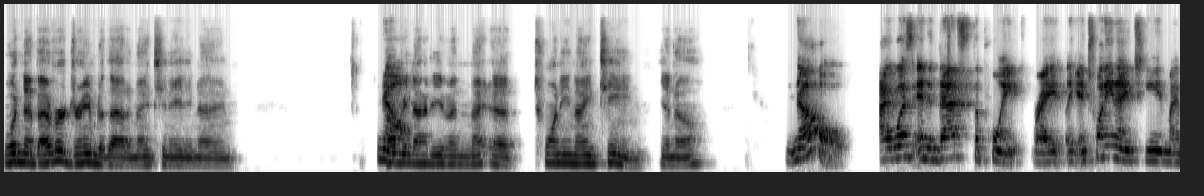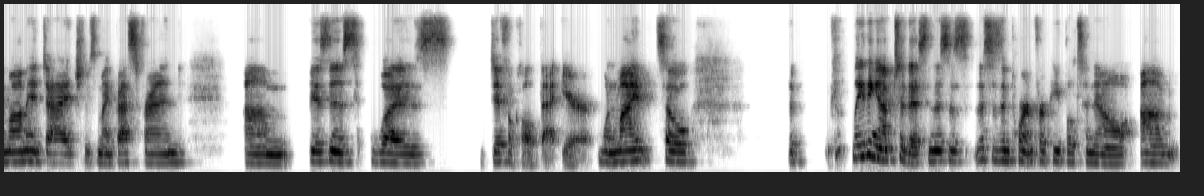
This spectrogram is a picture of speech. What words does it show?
Wouldn't have ever dreamed of that in 1989. No. Probably not even uh, 2019, you know? No, I was, and that's the point, right? Like in 2019, my mom had died. She was my best friend. Um, business was difficult that year. When my, so the leading up to this, and this is this is important for people to know. Um,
